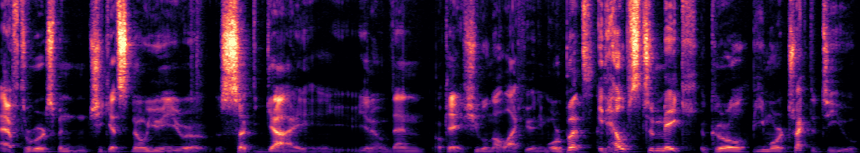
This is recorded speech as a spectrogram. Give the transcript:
afterwards when she gets to know you and you're a sucky guy you know then okay she will not like you anymore. But it helps to make a girl be more attracted to you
